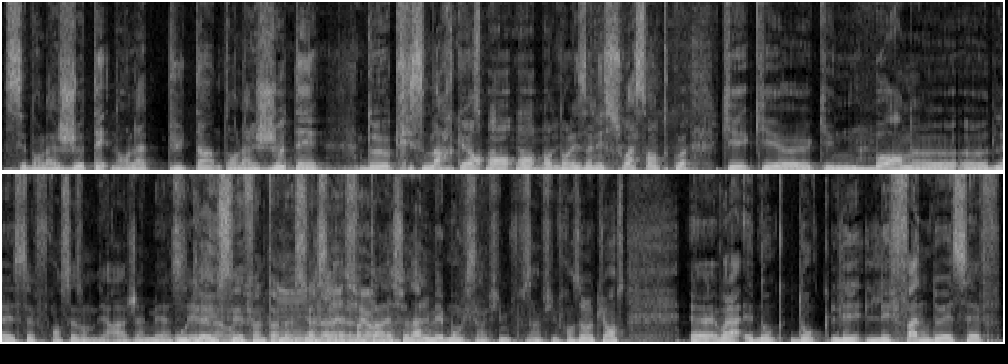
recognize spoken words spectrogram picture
c'est dans la jetée dans la putain dans la jetée de Chris Marker, Chris Marker, en- en- en- ouais. dans les années 60 quoi qui est, qui est, euh, qui est une borne euh, euh, de la SF française on ne dira jamais assez ou de la SF ouais. internationale. International, mais bon, c'est un film, c'est un film français en l'occurrence. Voilà, et donc, donc les, les fans de SF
